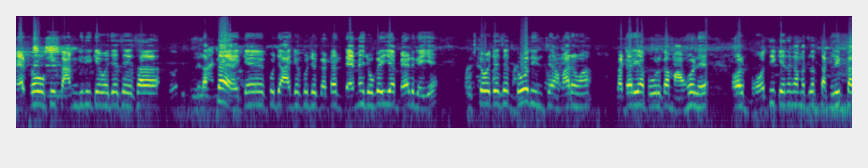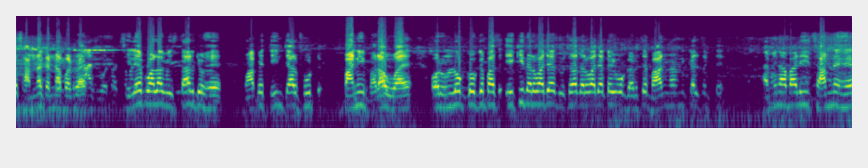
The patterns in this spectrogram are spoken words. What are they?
मेट्रो की कामगिरी के वजह से ऐसा लगता है कि कुछ आगे कुछ गटर डैमेज हो गई है, बैठ गई है। उसके वजह से दो दिन से हमारे वहाँ गटर या पूर का माहौल है और बहुत ही कहने का मतलब तकलीफ़ का सामना करना पड़ रहा है। सिलेब वाला विस्तार जो है, वहाँ पे तीन चार फुट पानी भरा हुआ है और उन लोगों के पास एक ही दरवाज़ा है, दूसरा दरवाज़ा कहीं वो घर से बाहर ना निकल सकते। अमीनाबाड़ी सामने है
